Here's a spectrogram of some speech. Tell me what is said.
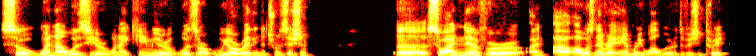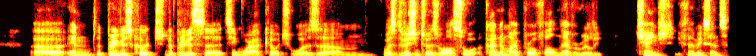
So when I was here, when I came here, was our, we already in the transition. Uh, so I never, I, I was never at Emory while we were Division three. Uh, and the previous coach, the previous uh, team where I coached was um was Division two as well. So kind of my profile never really changed, if that makes sense.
